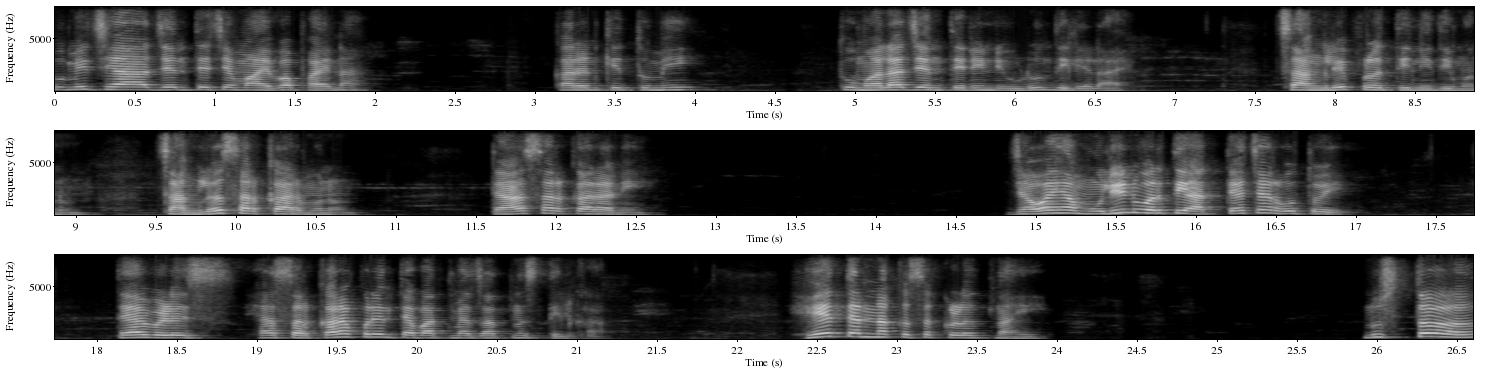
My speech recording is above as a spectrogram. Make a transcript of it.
तुम्हीच ह्या जनतेचे मायबाप आहे ना? कारण की तुम्ही तुम्हाला जनतेने निवडून दिलेला आहे. चांगले प्रतिनिधी म्हणून चांगलं सरकार म्हणून त्या सरकाराने जेव्हा ह्या मुलींवरती अत्याचार होतोय त्यावेळेस ह्या सरकारापर्यंत त्या बातम्या जात नसतील का? हे त्यांना कसं कळत नाही? नुसतं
